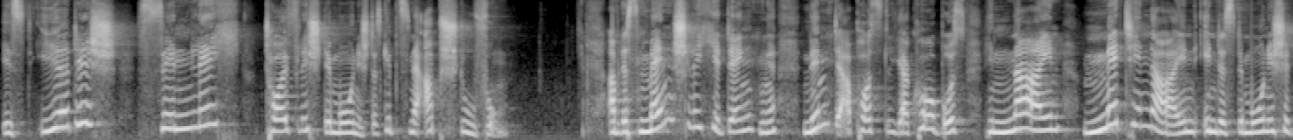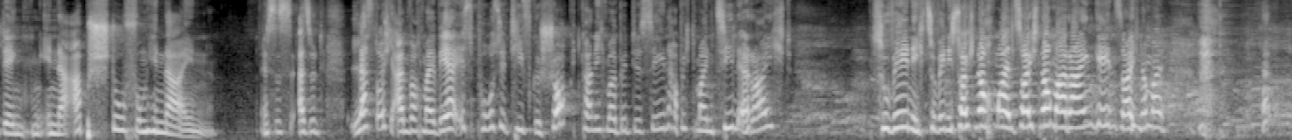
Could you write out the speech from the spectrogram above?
ist irdisch, sinnlich, teuflisch, dämonisch. Das gibt es eine Abstufung. Aber das menschliche Denken nimmt der Apostel Jakobus hinein, mit hinein in das dämonische Denken, in der Abstufung hinein. Es ist, also lasst euch einfach mal, wer ist positiv geschockt? Kann ich mal bitte sehen? Habe ich mein Ziel erreicht? Zu wenig, zu wenig. Soll ich nochmal, soll ich noch mal reingehen? Soll ich noch mal?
